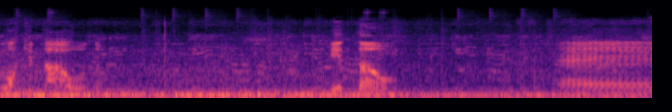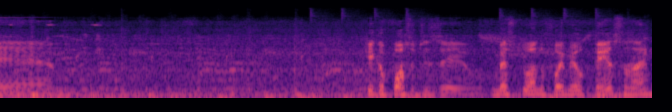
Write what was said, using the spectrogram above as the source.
lockdown. Então, é... o que, que eu posso dizer? O começo do ano foi meio tenso, né?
